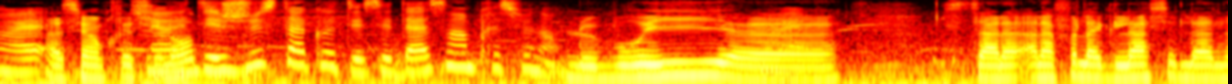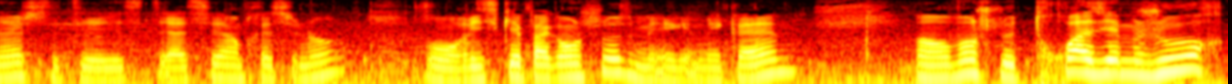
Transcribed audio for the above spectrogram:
Ouais. assez Et on impressionnante. était juste à côté, c'était assez impressionnant. Le bruit, euh, c'était à la, à la fois de la glace et de la neige, c'était assez impressionnant. Bon, on risquait pas grand chose, mais, mais quand même. En revanche, le troisième jour,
